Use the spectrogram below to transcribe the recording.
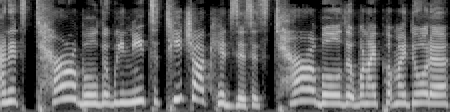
and it's terrible that we need to teach our kids this. It's terrible that when I put my daughter,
